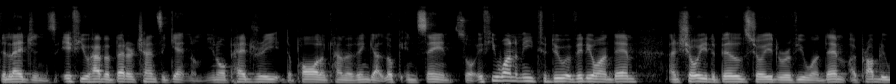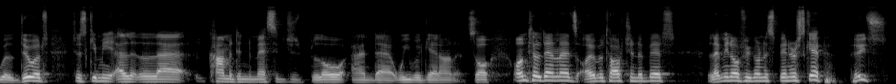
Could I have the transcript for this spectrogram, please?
the legends if you have a better chance of getting them. You know, Pedri, DePaul, and Camavinga look insane. So if you wanted me to do a video on them and show you the builds, show you the review on them, I probably will do it. Just give me a little uh, comment in the messages below and uh, we will get on it. So until then, lads, I will talk to you in a bit. Let me know if you're going to spin or skip. Peace.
